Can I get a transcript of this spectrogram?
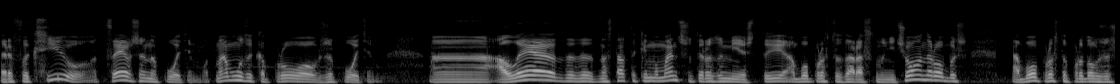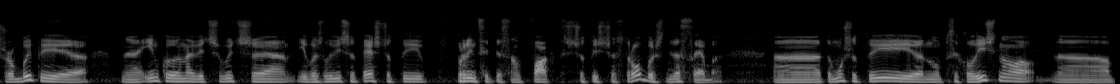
рефлексію це вже на потім. От моя музика про вже потім. Е, Але настав такий момент, що ти розумієш, ти або просто зараз ну нічого не робиш, або просто продовжиш робити. Е, Інколи навіть швидше і важливіше те, що ти в принципі сам факт, що ти щось робиш для себе. Е, Тому що ти ну психологічно е,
